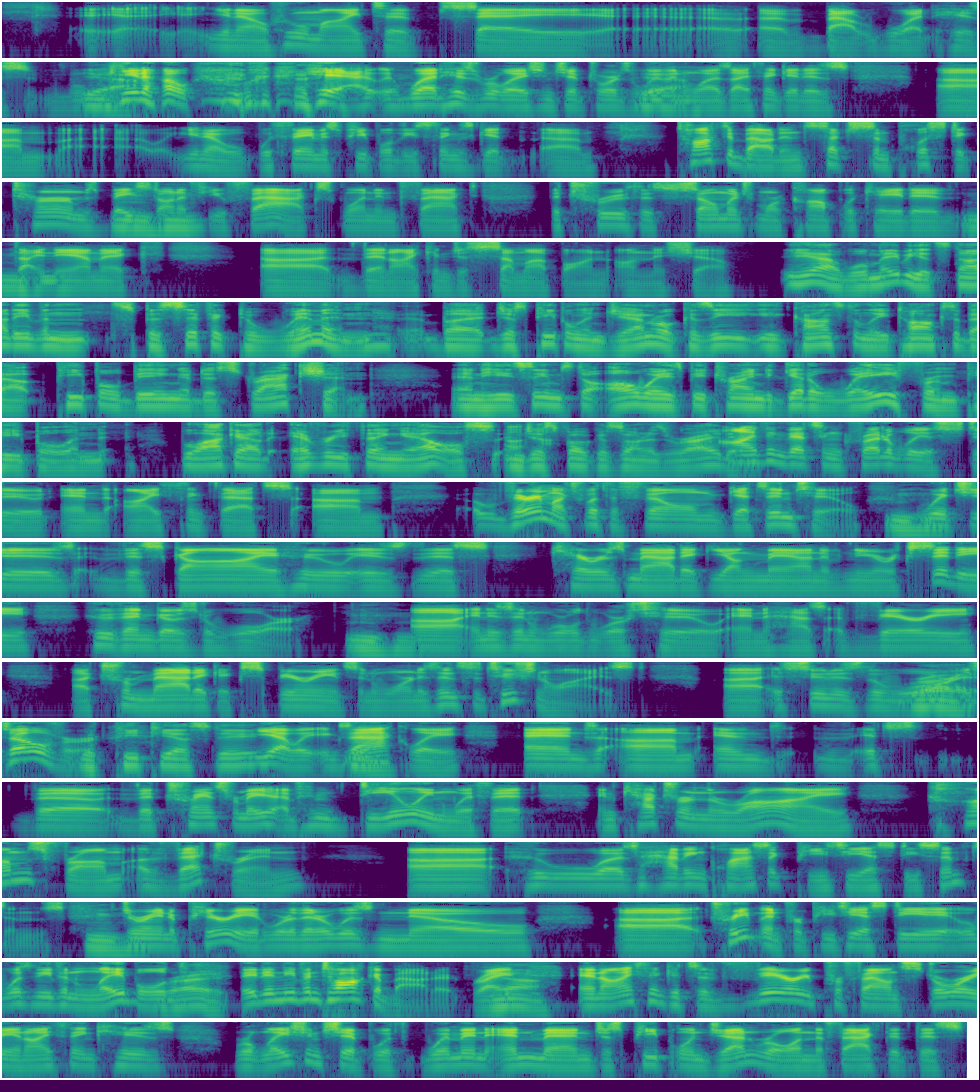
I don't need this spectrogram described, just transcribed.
you know who am i to say uh, about what his Yeah. you know yeah what his relationship towards women Yeah. was i think it is um, uh, you know, with famous people, these things get um, talked about in such simplistic terms based on a Mhm. few facts, when in fact the truth is so much more complicated, Mhm. dynamic uh, than I can just sum up on on this show. Yeah, well, maybe it's not even specific to women, but just people in general, because he, he constantly talks about people being a distraction. And he seems to always be trying to get away from people and block out everything else and just focus on his writing. I think that's incredibly astute, and I think that's um, very much what the film gets into, Mhm. which is this guy who is this charismatic young man of New York City who then goes to war. Mhm. uh, and is in World War II and has a very uh, traumatic experience in war and is institutionalized uh, as soon as the war Right. is over. With PTSD? yeah, exactly. And um, and it's the the transformation of him dealing with it and Catcher in the Rye comes from a veteran. Uh, who was having classic PTSD symptoms Mhm. during a period where there was no uh, treatment for PTSD? It wasn't even labeled. Right. They didn't even talk about it, right? Yeah. And I think it's a very profound story. And I think his relationship with women and men, just people in general, and the fact that this,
